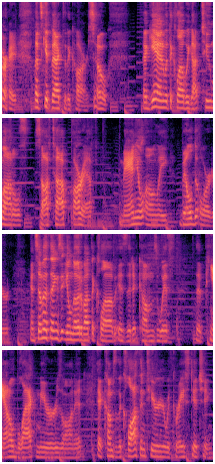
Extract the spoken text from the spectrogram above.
all right, let's get back to the car. So again, with the club, we got two models, soft top RF, manual only, build to order. And some of the things that you'll note about the club is that it comes with the piano black mirrors on it. It comes with a cloth interior with gray stitching.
